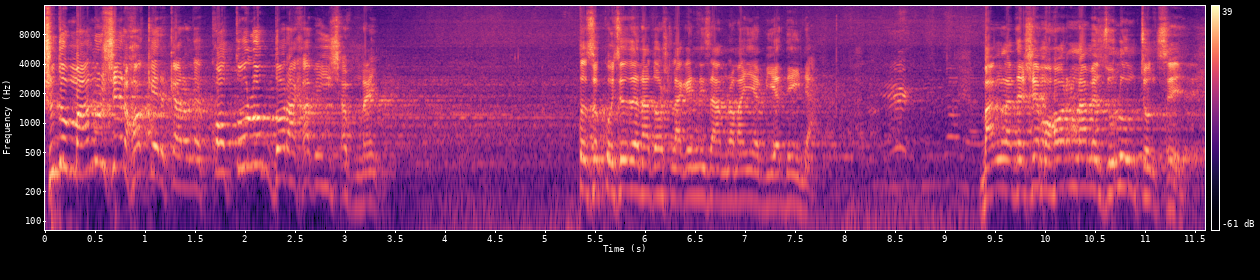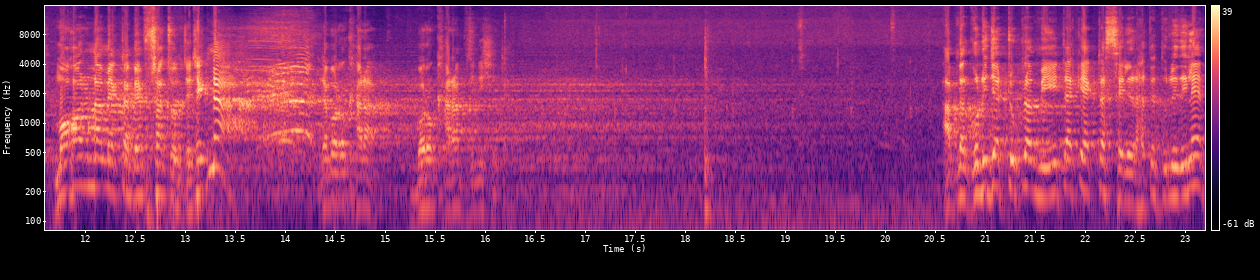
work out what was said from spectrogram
শুধু মানুষের হকের কারণে কত লোক ধরা খাবে হিসাব নাই। বাংলাদেশে মহর নামে জুলুম চলছে, মহর নামে একটা ব্যবসা চলছে, ঠিক না? এটা বড় খারাপ বড় খারাপ জিনিস এটা। আপনার কলিজার টুকরা মেয়েটাকে একটা ছেলের হাতে তুলে দিলেন?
